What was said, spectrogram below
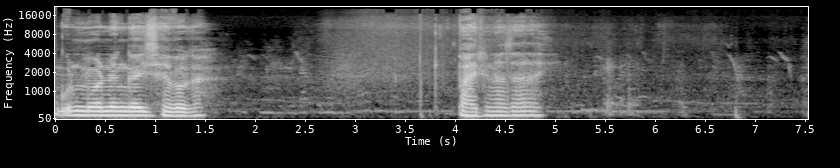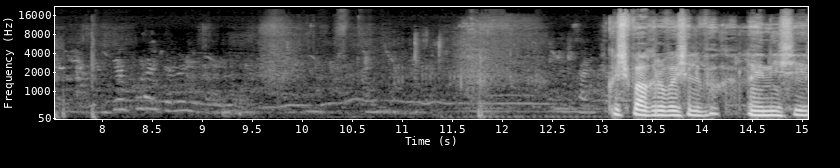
गुड मॉर्निंग गाईस हे बघा. भारी नजारा आहे. कशी पाखरं बसले बघा. लाईनीशीर.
